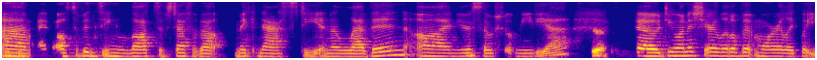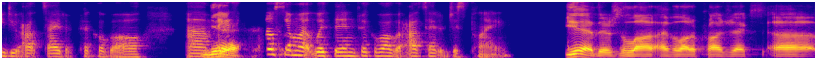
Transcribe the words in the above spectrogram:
Mm-hmm. Um, I've also been seeing lots of stuff about McNasty and Eleven on your mm-hmm. social media. Yeah. So, do you want to share a little bit more, like what you do outside of pickleball? Um, yeah. still somewhat within pickleball, but outside of just playing. Yeah, there's a lot. I have a lot of projects. Uh,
